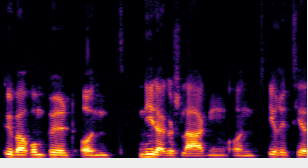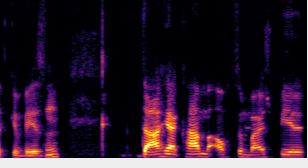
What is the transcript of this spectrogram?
überrumpelt und niedergeschlagen und irritiert gewesen. Daher kam auch zum Beispiel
